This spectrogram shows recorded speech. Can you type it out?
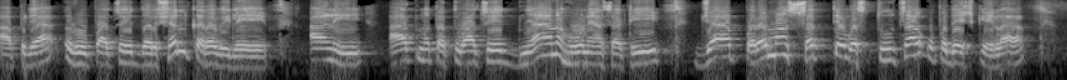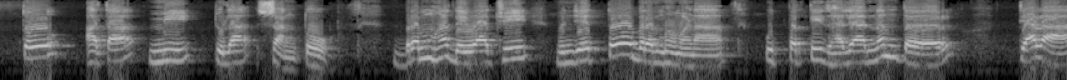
आपल्या रूपाचे दर्शन करविले आणि आत्मतत्वाचे ज्ञान होण्यासाठी ज्या परम सत्य वस्तूचा उपदेश केला तो आता मी तुला सांगतो. ब्रह्मदेवाची म्हणजे तो ब्रह्म म्हणा उत्पत्ती झाल्यानंतर त्याला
